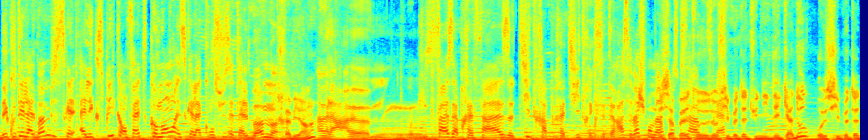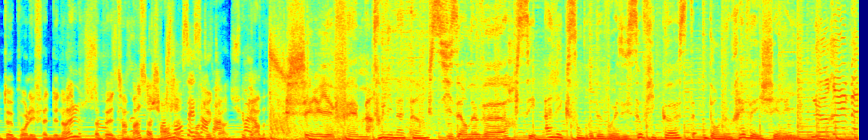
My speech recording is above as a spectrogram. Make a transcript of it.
d'écouter l'album, parce qu'elle elle explique en fait comment est-ce qu'elle a conçu cet album. Très bien. Ah, voilà, euh, phase après phase, titre après titre, etc. C'est vachement bien. Et ça peut être aussi peut-être une idée cadeau, aussi peut-être pour les fêtes de Noël. Ça peut être sympa, ça change. En tout cas, superbe. Chérie FM. Tous les matins, 6h, 9h, c'est Alexandre Devoise et Sophie Coste dans Le Réveil Chérie. Le réveil, chérie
